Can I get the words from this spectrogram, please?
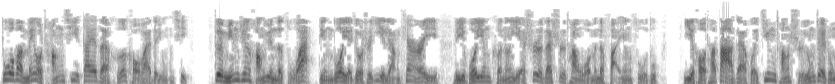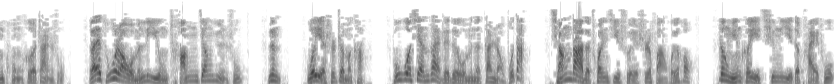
多半没有长期待在河口外的勇气。对明军航运的阻碍，顶多也就是一两天而已。李国英可能也是在试探我们的反应速度，以后他大概会经常使用这种恐吓战术来阻扰我们利用长江运输。嗯，我也是这么看。不过现在这对我们的干扰不大。强大的川西水师返回后，邓明可以轻易的派出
